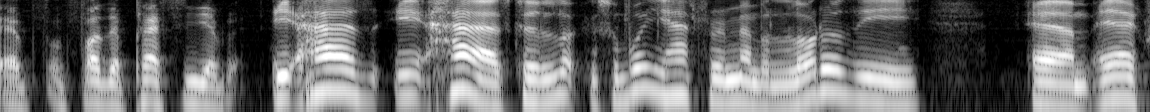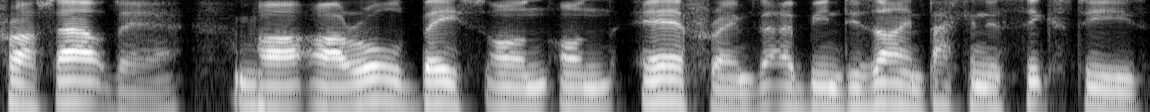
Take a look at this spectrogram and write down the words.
uh, for the passenger? It has. It has because so what you have to remember. A lot of the um, aircrafts out there Mm. are, are all based on on airframes that have been designed back in the 60s,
